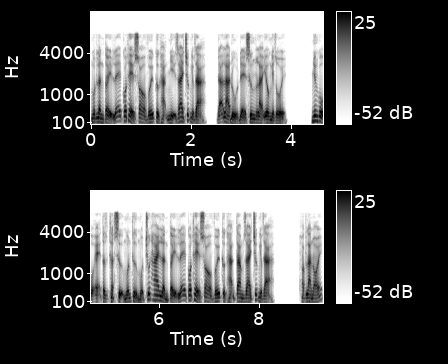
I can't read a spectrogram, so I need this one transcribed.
Một lần tẩy lễ có thể so với cực hạn nhị giai trước nghiệp giả, đã là đủ để xưng là yêu nghiệt rồi. Nhưng gỗ ẹ tật thật sự muốn thử một chút hai lần tẩy lễ có thể so với cực hạn tam giai trước nghiệp giả. Hoặc là nói,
